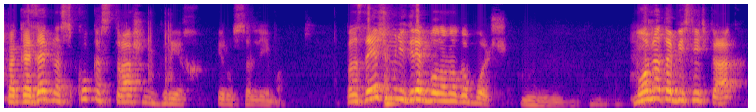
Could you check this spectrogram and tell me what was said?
показать, насколько страшен грех Иерусалима. По-настоящему у них грех был намного больше. Можно это объяснить как?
